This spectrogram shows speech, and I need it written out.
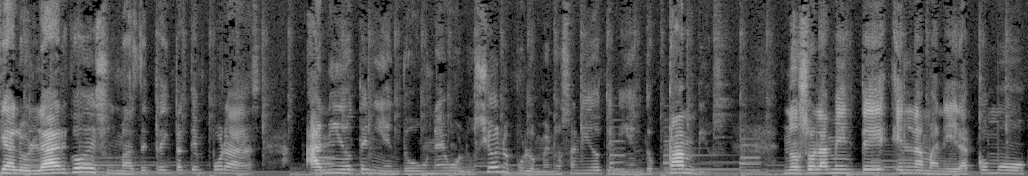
que a lo largo de sus más de 30 temporadas han ido teniendo una evolución o por lo menos han ido teniendo cambios. No solamente en la manera como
